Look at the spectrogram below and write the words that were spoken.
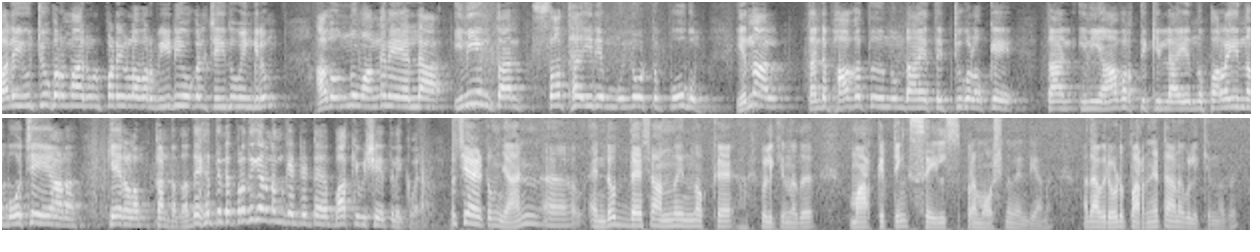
പല യൂട്യൂബർമാർ ഉൾപ്പെടെയുള്ളവർ വീഡിയോകൾ ചെയ്തുവെങ്കിലും അതൊന്നും അങ്ങനെയല്ല. ഇനിയും താൻ സധൈര്യം മുന്നോട്ട് പോകും. എന്നാൽ തന്റെ ഭാഗത്തു നിന്നുണ്ടായ തെറ്റുകളൊക്കെ താൻ ഇനി ആവർത്തിക്കില്ല എന്ന് പറയുന്ന ബോച്ചയെയാണ് കേരളം കണ്ടത്. അദ്ദേഹത്തിന്റെ പ്രതികരണം കേട്ടിട്ട് ബാക്കി വിഷയത്തിലേക്ക് വരാം. തീർച്ചയായിട്ടും ഞാൻ എന്റെ ഉദ്ദേശം അന്ന് ഇന്നൊക്കെ വിളിക്കുന്നത് മാർക്കറ്റിംഗ് സെയിൽസ് പ്രൊമോഷന് വേണ്ടിയാണ്. അത് അവരോട് പറഞ്ഞിട്ടാണ് വിളിക്കുന്നത്.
